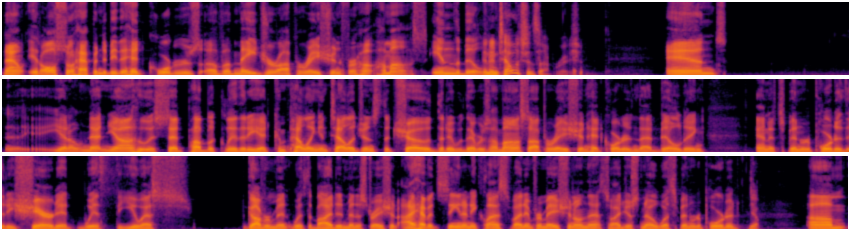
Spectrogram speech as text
Now, it also happened to be the headquarters of a major operation for Hamas in the building. An intelligence operation. And, uh, you know, Netanyahu has said publicly that he had compelling intelligence that showed that it, there was a Hamas operation headquartered in that building. And it's been reported that he shared it with the U.S. government, with the Biden administration. I haven't seen any classified information on that, so I just know what's been reported. Yep. Um,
